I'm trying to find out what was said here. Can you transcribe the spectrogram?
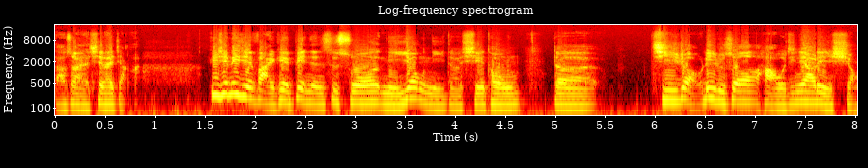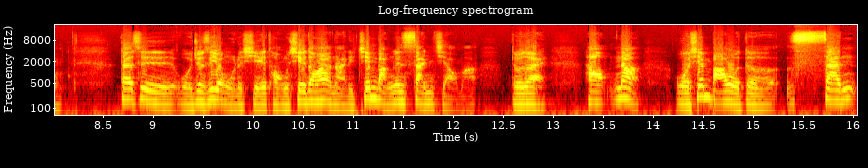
啊，算了，先来讲啊。预先力竭法也可以变成是说，你用你的协同的肌肉，例如说，好，我今天要练胸，但是我就是用我的协同，协同还有哪里？肩膀跟三角嘛，对不对？好，那我先把我的三，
